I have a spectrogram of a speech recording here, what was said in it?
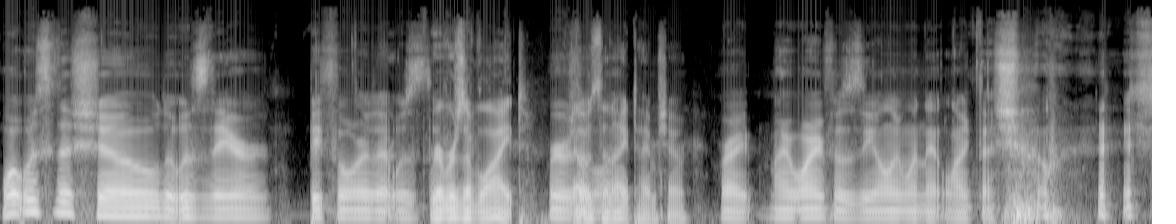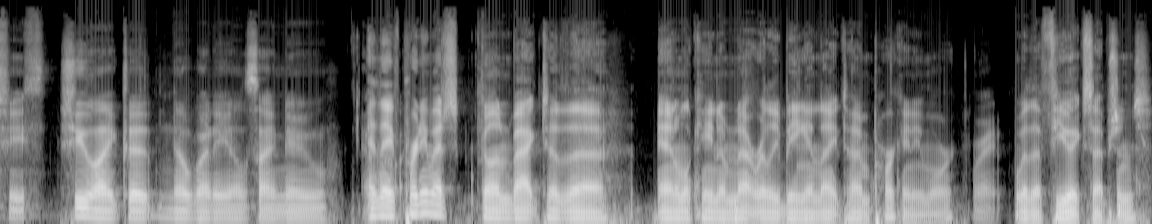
What was the show that was there before that was the Rivers of Light. Rivers that of was the nighttime show. Right. My wife was the only one that liked that show. she she liked it. Nobody else I knew. And they've pretty much gone back to the Animal Kingdom not really being a nighttime park anymore, Right. with a few exceptions.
